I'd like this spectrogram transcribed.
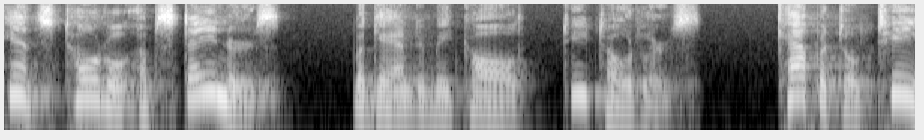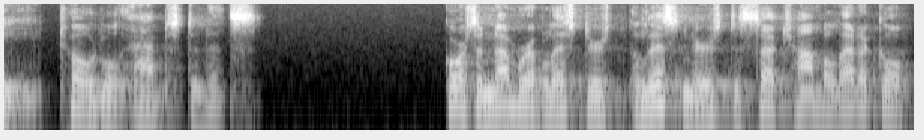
Hence, total abstainers began to be called teetotalers. Capital T, total abstinence. Of course, a number of listeners, listeners to such homiletical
